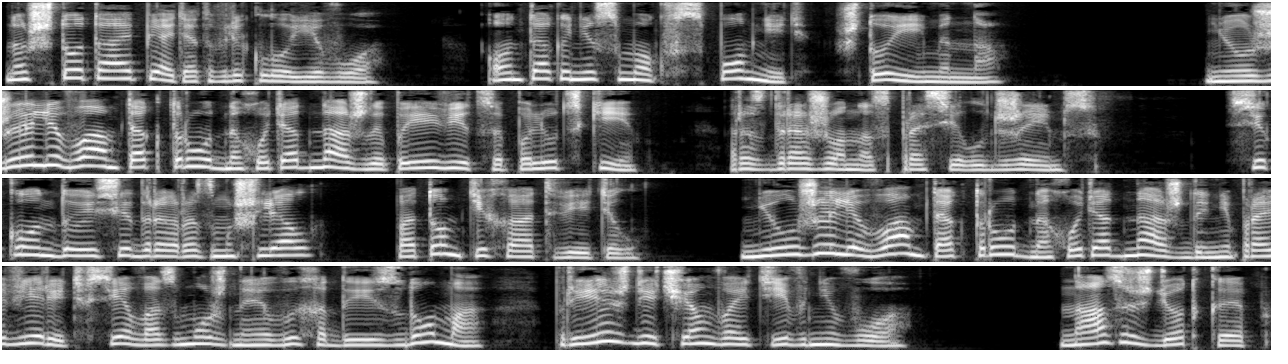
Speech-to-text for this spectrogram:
но что-то опять отвлекло его. Он так и не смог вспомнить, что именно. «Неужели вам так трудно хоть однажды появиться по-людски?» – раздраженно спросил Джеймс. Секунду Исидро размышлял, потом тихо ответил. «Неужели вам так трудно хоть однажды не проверить все возможные выходы из дома, прежде чем войти в него? Нас ждет Кэп».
